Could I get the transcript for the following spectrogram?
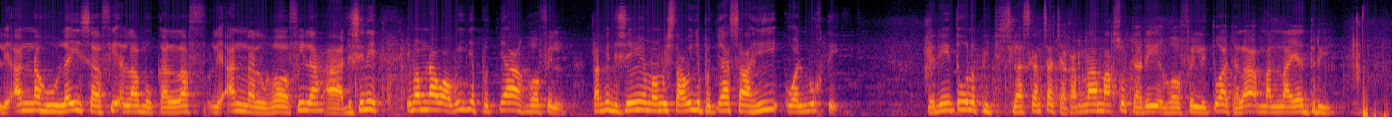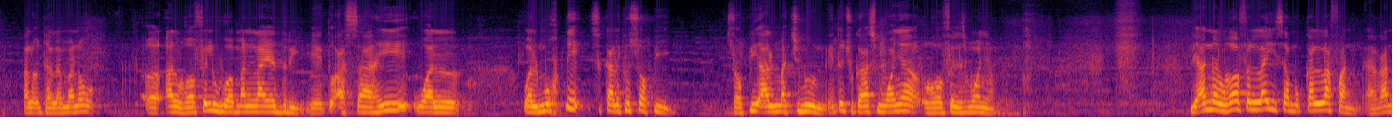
li annahu laisa fi'la mukallaf li anna al-ghafilah. Ah di sini Imam Nawawi nyebutnya ghafil, tapi di sini Imam Istawi nyebutnya sahi wal mukhti. Jadi itu lebih dijelaskan saja karena maksud dari ghafil itu adalah man layadri. Kalau dalam manu uh, al-ghafil huwa man la yadri yaitu asahi wal wal mukhti sekaligus sobi. Sobi al-majnun itu juga semuanya ghafil semuanya. Di anal ghafil laisa mukallafan ya kan?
